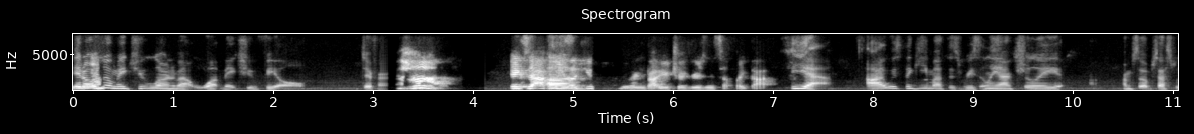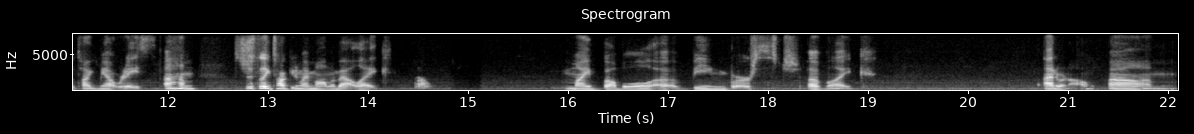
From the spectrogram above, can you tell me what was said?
it you also makes you learn about what makes you feel different. Uh-huh. Exactly, um, like you learn about your triggers and stuff like that. Yeah, I was thinking about this recently. Actually, I'm so obsessed with talking about race. Um, it's just like talking to my mom about like my bubble of being burst of like I don't know. Um,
